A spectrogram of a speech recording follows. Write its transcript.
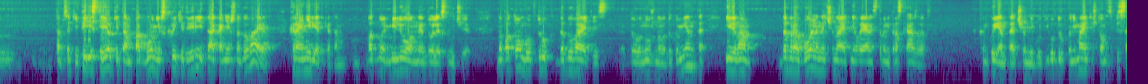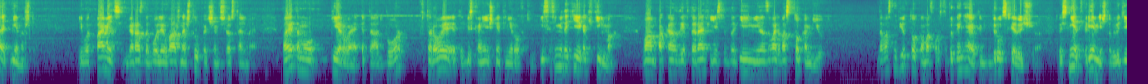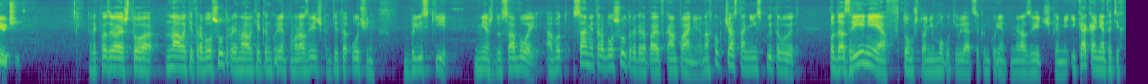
там всякие перестрелки, там погони, вскрытие дверей, да, конечно, бывает, крайне редко, там в одной миллионной доле случаев. Но потом вы вдруг добываетесь до нужного документа, или вам добровольно начинает нелояльный сторонник рассказывать конкурента о чем-нибудь, и вы вдруг понимаете, что вам записать не на что. И вот память гораздо более важная штука, чем все остальное. Поэтому первое – это отбор, второе – это бесконечные тренировки. И совсем не такие, как в фильмах. Вам показывают фотографии, если бы им не назвали, вас током бьют. Да вас не бьют током, вас просто выгоняют и берут следующего. То есть нет времени, чтобы людей учить. Я так подозреваю, что навыки трэблшутера и навыки конкурентного разведчика где-то очень близки между собой. А вот сами трэблшутеры, когда попадают в компанию, насколько часто они испытывают подозрения в том, что они могут являться конкурентными разведчиками, и как они от этих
